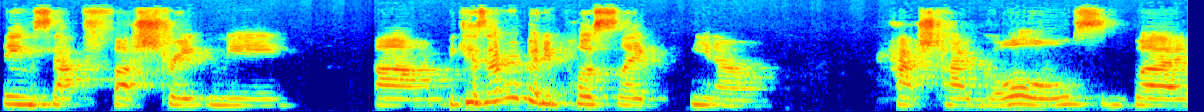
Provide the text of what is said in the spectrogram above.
things that frustrate me um, because everybody posts like you know hashtag goals, but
